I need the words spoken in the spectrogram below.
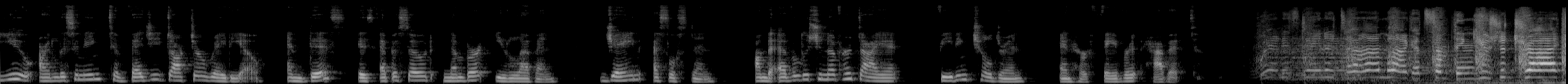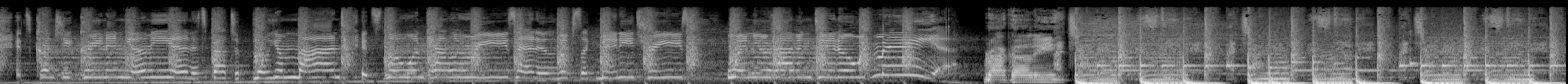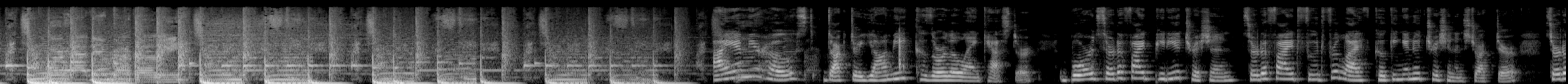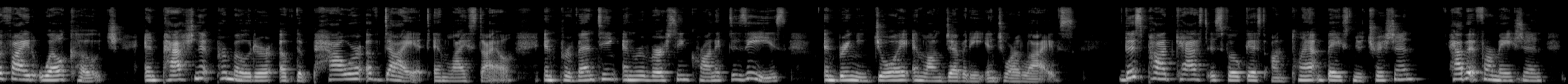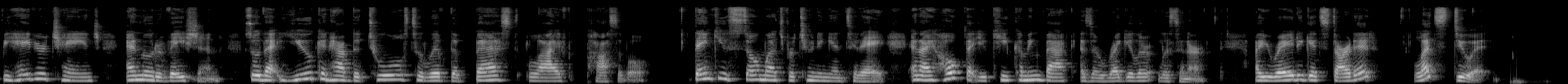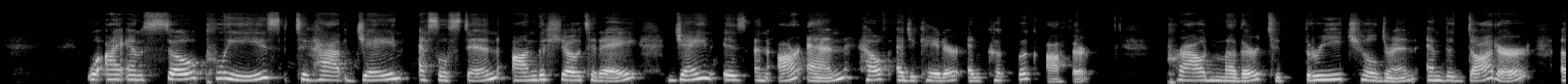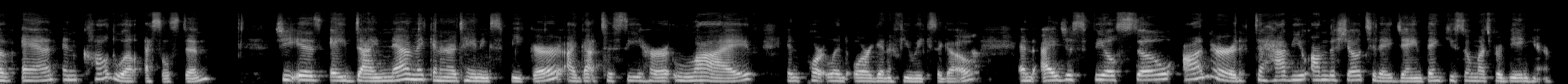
You are listening to Veggie Doctor Radio, and this is episode number 11 Jane Esselstyn on the evolution of her diet, feeding children, and her favorite habit. When it's dinner time, I got something you should try. It's crunchy, green, and yummy, and it's about to blow your mind. It's low on calories, and it looks like mini trees. When you're having dinner with me, broccoli. I am your host, Dr. Yami Cazorla Lancaster, board certified pediatrician, certified food for life cooking and nutrition instructor, certified well coach, and passionate promoter of the power of diet and lifestyle in preventing and reversing chronic disease and bringing joy and longevity into our lives. This podcast is focused on plant based nutrition, habit formation, behavior change, and motivation so that you can have the tools to live the best life possible. Thank you so much for tuning in today, and I hope that you keep coming back as a regular listener. Are you ready to get started? Let's do it. Well, I am so pleased to have Jane Esselstyn on the show today. Jane is an RN, health educator, and cookbook author proud mother to three children and the daughter of Anne and Caldwell Esselstyn. She is a dynamic and entertaining speaker. I got to see her live in Portland, Oregon a few weeks ago. And I just feel so honored to have you on the show today, Jane. Thank you so much for being here.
